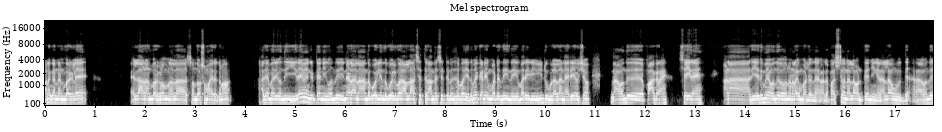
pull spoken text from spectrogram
வணக்கம் நண்பர்களே. எல்லா நண்பர்களும் நல்லா சந்தோஷமாக இருக்கணும். அதே மாதிரி வந்து இறைவன்கிட்ட நீங்கள் வந்து என்னடா நான் அந்த கோயில் இந்த கோயில் போகிறேன் எல்லாம் சித்திரம் அந்த சித்திரம் செத்துறேன், எதுவுமே கிடைக்க மாட்டேது இந்த மாதிரி யூடியூப்லலாம் நிறைய விஷயம் நான் வந்து பார்க்குறேன் செய்கிறேன் ஆனால் அது எதுவுமே வந்து ஒன்றும் நடக்க மாட்டேங்குது. ஃபஸ்ட்டு நல்லா ஒன்று தெரிஞ்சுங்க. நல்லா உங்களுக்கு வந்து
